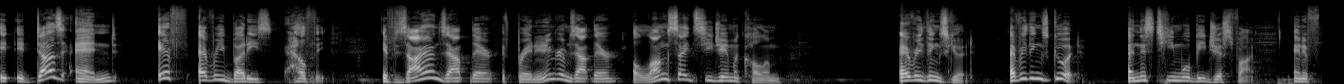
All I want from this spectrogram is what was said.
it, it does end if everybody's healthy if Zion's out there, if Brandon Ingram's out there alongside CJ McCollum, everything's good. Everything's good. And this team will be just fine. And if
